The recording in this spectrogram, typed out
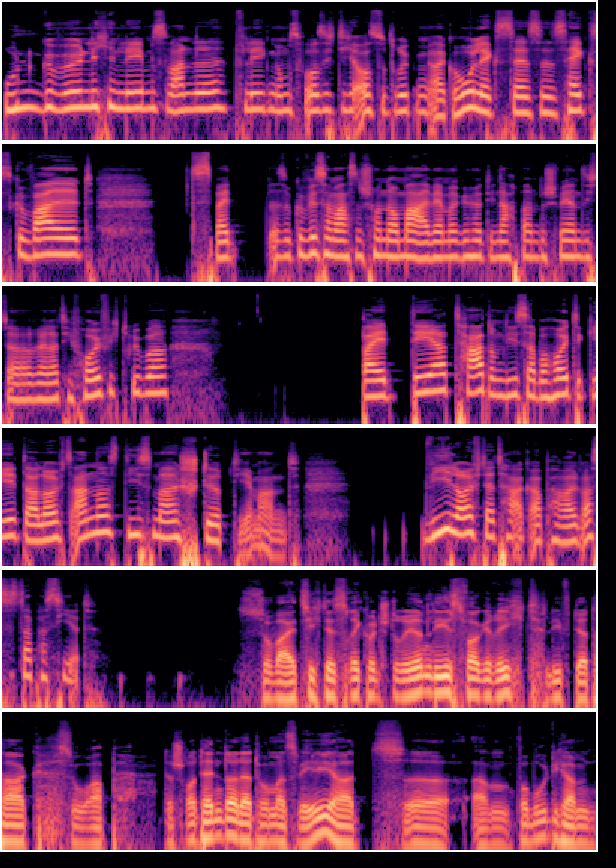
ungewöhnlichen Lebenswandel pflegen, um es vorsichtig auszudrücken. Alkoholexzesse, Sex, Gewalt. Das ist bei, also gewissermaßen schon normal. Wir haben ja gehört, die Nachbarn beschweren sich da relativ häufig drüber. Bei der Tat, um die es aber heute geht, da läuft's anders. Diesmal stirbt jemand. Wie läuft der Tag ab, Harald? Was ist da passiert? Soweit sich das rekonstruieren ließ vor Gericht, lief der Tag so ab. Der Schrotthändler, der Thomas W., hat äh, am, vermutlich am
